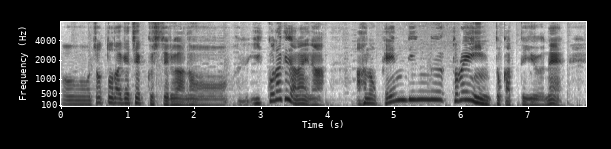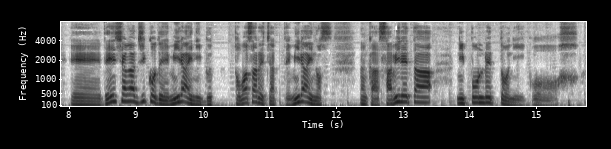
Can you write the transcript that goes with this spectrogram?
う、ちょっとだけチェックしてるあの一個だけじゃないな。あの、ペンディングトレインとかっていうね、えー電車が事故で未来にぶっ飛ばされちゃって、未来のす、なんか錆びれた日本列島にこう、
